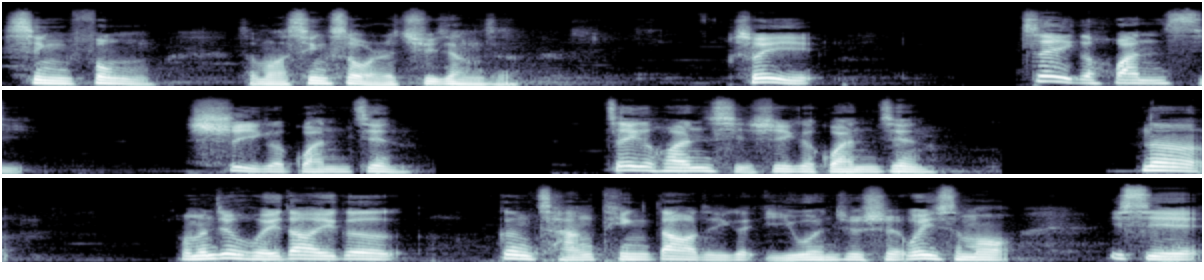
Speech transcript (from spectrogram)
信奉。什么信受而去这样子，所以这个欢喜是一个关键，这个欢喜是一个关键。那我们就回到一个更常听到的一个疑问，就是为什么一些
